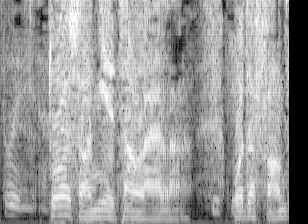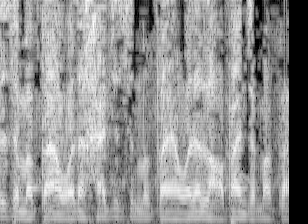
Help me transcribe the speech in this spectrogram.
对呀。多少孽障来了嗯？我的房子怎么办？我的孩子怎么办？我的老伴怎么办？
